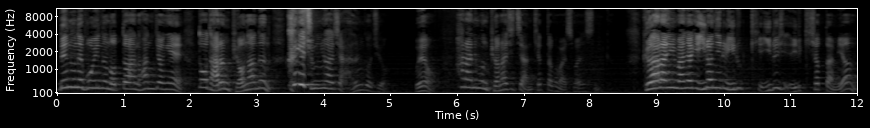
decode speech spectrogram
내 눈에 보이는 어떠한 환경에 또 다른 변화는 크게 중요하지 않은 거죠. 왜요? 하나님은 변하시지 않겠다고 말씀하셨으니까. 그 하나님이 만약에 이런 일을 일으키, 일으키셨다면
